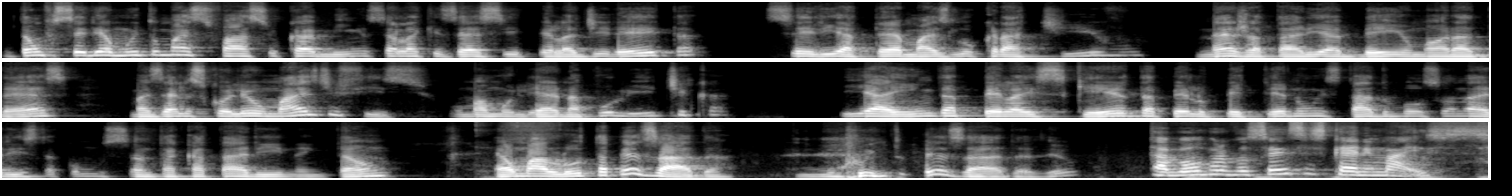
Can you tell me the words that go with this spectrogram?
Então seria muito mais fácil o caminho se ela quisesse ir pela direita, seria até mais lucrativo, né? Já estaria bem uma hora dessa, mas ela escolheu o mais difícil, uma mulher na política e ainda pela esquerda, pelo PT, num estado bolsonarista como Santa Catarina. Então, é uma luta pesada, muito pesada, viu? Tá bom para vocês? Vocês querem mais?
